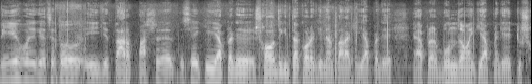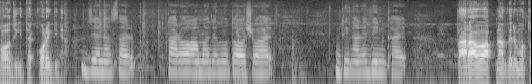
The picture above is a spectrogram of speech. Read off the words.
বিয়ে হয়ে গেছে তো এই যে তার পাশে সে কি আপনাকে সহযোগিতা করে কিনা? তারা কি আপনাকে আপনার বোন জামাই কি আপনাকে একটু সহযোগিতা করে কিনা? যে না স্যার তারাও আমাদের মতো অসহায় দিন আনে দিন খায়। তারাও আপনাদের মতো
